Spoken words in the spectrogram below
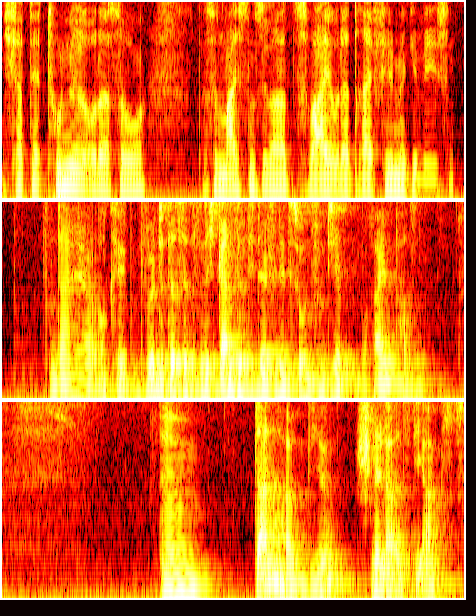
ich glaube der Tunnel oder so. Das sind meistens immer zwei oder drei Filme gewesen. Von daher Okay. würde das jetzt nicht ganz in die Definition von dir reinpassen. Ähm, dann haben wir Schneller als die Angst.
